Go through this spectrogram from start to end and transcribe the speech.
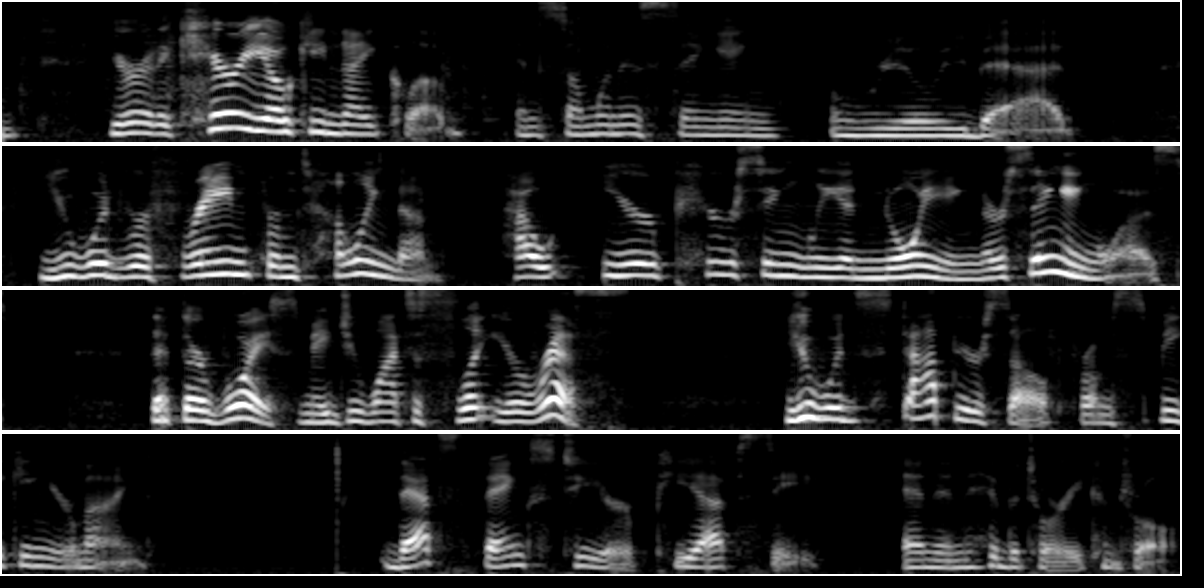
you're at a karaoke nightclub and someone is singing really bad. You would refrain from telling them how ear piercingly annoying their singing was, that their voice made you want to slit your wrists. You would stop yourself from speaking your mind. That's thanks to your PFC and inhibitory control.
